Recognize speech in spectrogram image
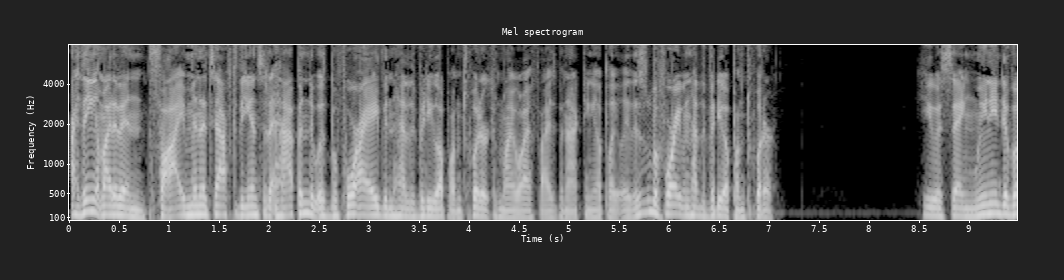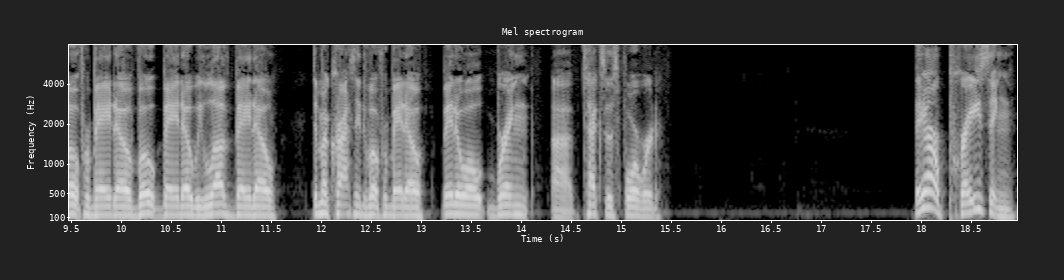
I think it might have been five minutes after the incident happened. It was before I even had the video up on Twitter because my Wi Fi has been acting up lately. This was before I even had the video up on Twitter. He was saying, We need to vote for Beto. Vote Beto. We love Beto. Democrats need to vote for Beto. Beto will bring uh, Texas forward. They are praising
